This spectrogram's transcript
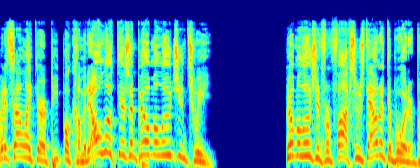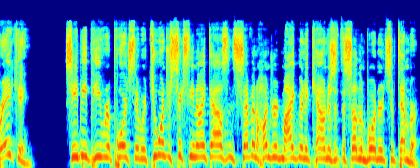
But it's not like there are people coming. Oh, look, there's a Bill Melugin tweet. Bill Melugin from Fox, who's down at the border, breaking. CBP reports there were 269,700 migrant encounters at the southern border in September.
